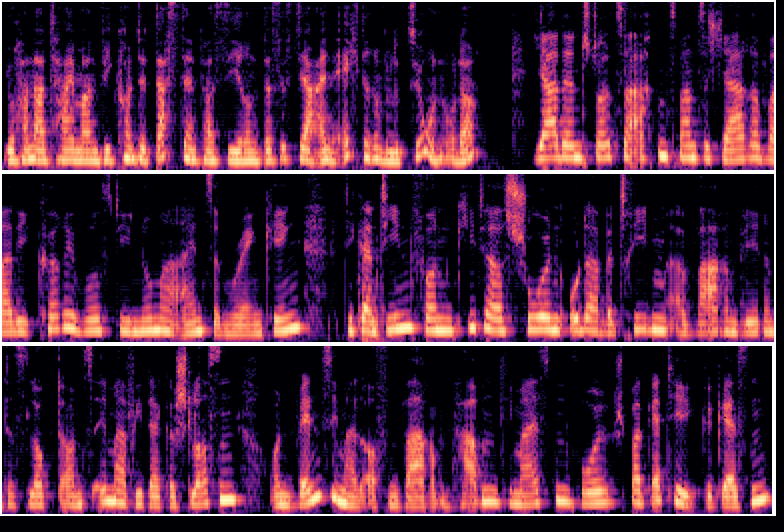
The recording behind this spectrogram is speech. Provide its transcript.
Johanna Theimann, wie konnte das denn passieren? Das ist ja eine echte Revolution, oder? Ja, denn stolze 28 Jahre war die Currywurst die Nummer eins im Ranking. Die Kantinen von Kitas, Schulen oder Betrieben waren während des Lockdowns immer wieder geschlossen. Und wenn sie mal offen waren, haben die meisten wohl Spaghetti gegessen.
